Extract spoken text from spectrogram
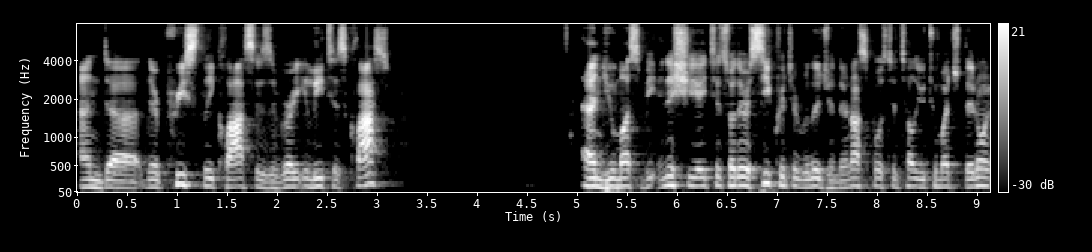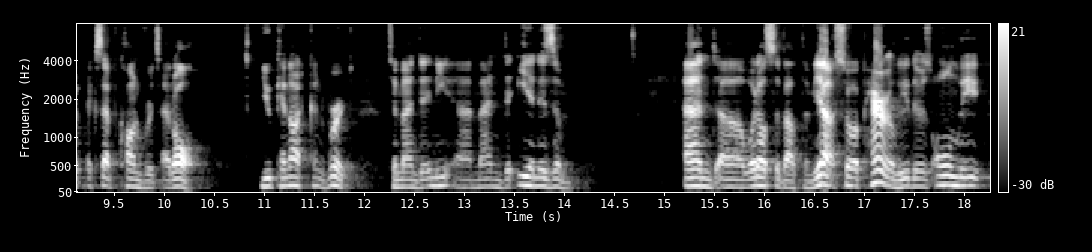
and uh, their priestly class is a very elitist class and you must be initiated. So they're a secretive religion. They're not supposed to tell you too much. They don't accept converts at all. You cannot convert to Mandaeanism. And uh, what else about them? Yeah, so apparently there's only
